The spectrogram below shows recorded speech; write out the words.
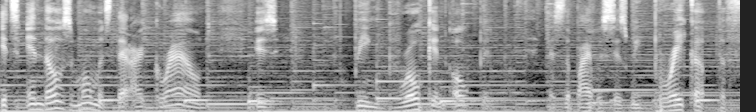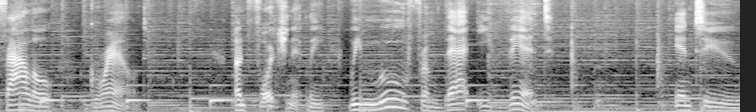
It's in those moments that our ground is being broken open. As the Bible says, we break up the fallow ground. Unfortunately, we move from that event into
